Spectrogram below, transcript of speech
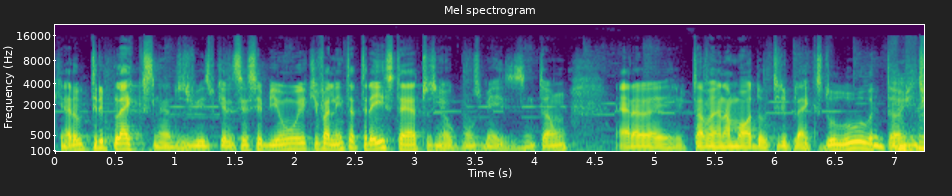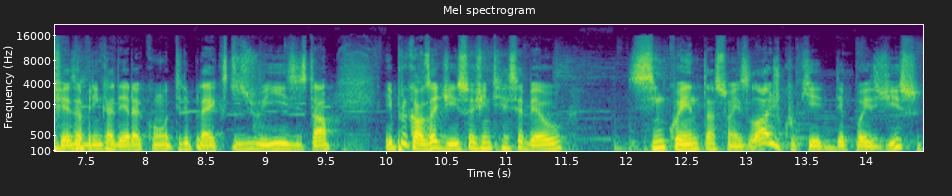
que era o triplex, né? Dos juízes, porque eles recebiam o equivalente a três tetos em alguns meses. Então, era tava na moda o triplex do Lula, então a gente fez a brincadeira com o triplex dos juízes e tal. E por causa disso, a gente recebeu 50 ações. Lógico que depois disso,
